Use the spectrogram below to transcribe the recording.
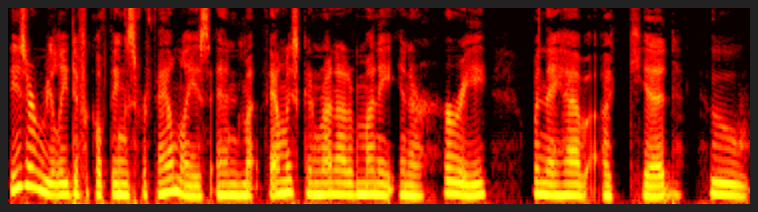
These are really difficult things for families, and families can run out of money in a hurry when they have a kid who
